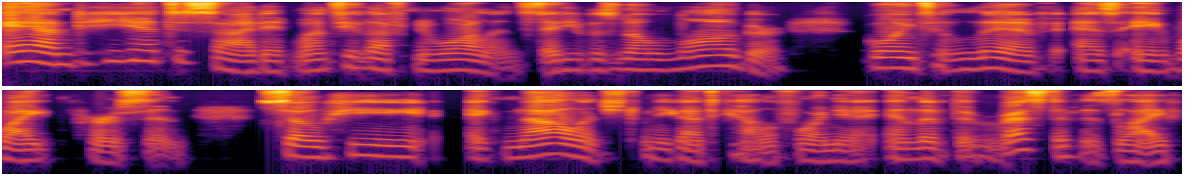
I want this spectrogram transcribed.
And he had decided once he left New Orleans that he was no longer going to live as a white person. So he acknowledged when he got to California and lived the rest of his life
